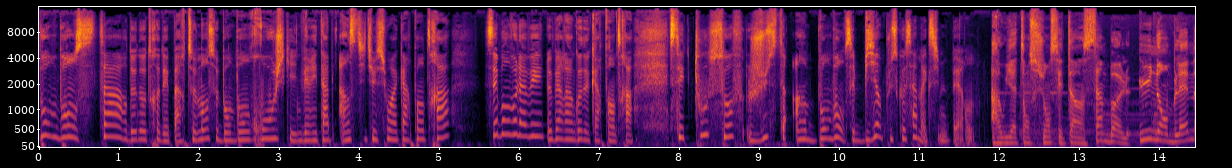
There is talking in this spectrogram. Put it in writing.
bonbon star de notre département, ce bonbon rouge qui est une véritable institution à Carpentras? C'est bon, vous l'avez, le berlingot de Carpentras. C'est tout sauf juste un bonbon. C'est bien plus que ça, Maxime Perron. Ah oui, attention, c'est un symbole, une emblème,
